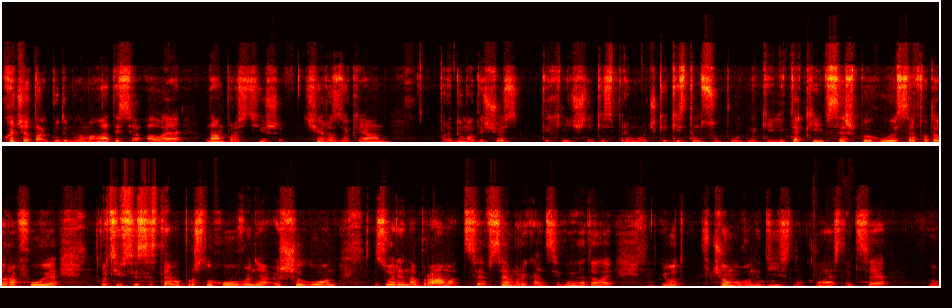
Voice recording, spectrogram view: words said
Хоча так, будемо намагатися, але нам простіше через океан придумати щось технічне, якісь примочки, якісь там супутники, літаки, все шпигує, все фотографує. Оці всі системи прослуховування, ешелон, зоряна брама. Це все американці вигадали. І от в чому вони дійсно класні, це у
